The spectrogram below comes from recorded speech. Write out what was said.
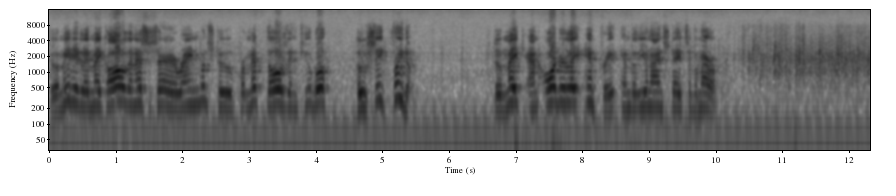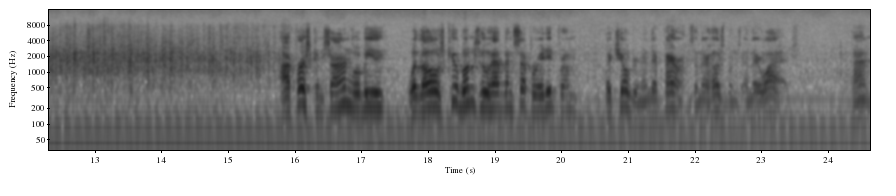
to immediately make all the necessary arrangements to permit those in Cuba who seek freedom to make an orderly entry into the United States of America. Our first concern will be with those Cubans who have been separated from their children and their parents and their husbands and their wives and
